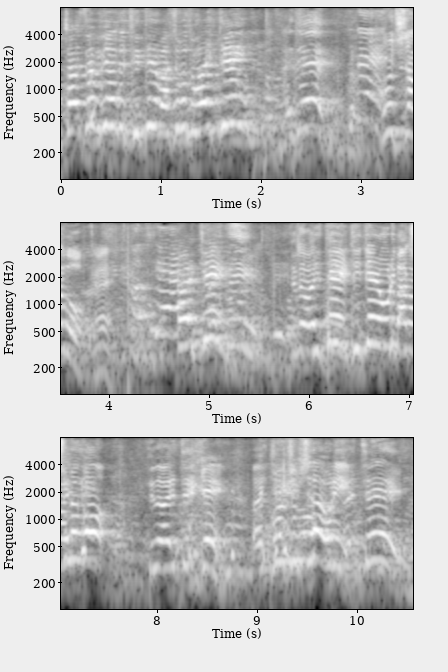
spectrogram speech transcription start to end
자 세븐틴한테 디테일 맞춰봐서 화이팅! 화이팅! 보여주자고. 화이팅! 디테일 디테일 우리 맞추는 거. 디노 화이팅! 오케이. 보여줍시다 우리. 화이팅!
